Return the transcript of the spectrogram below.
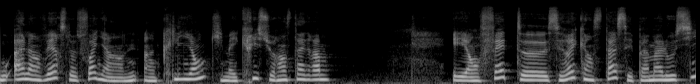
Ou à l'inverse, l'autre fois, il y a un, client qui m'a écrit sur Instagram. Et en fait, euh, c'est vrai qu'Insta, c'est pas mal aussi.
